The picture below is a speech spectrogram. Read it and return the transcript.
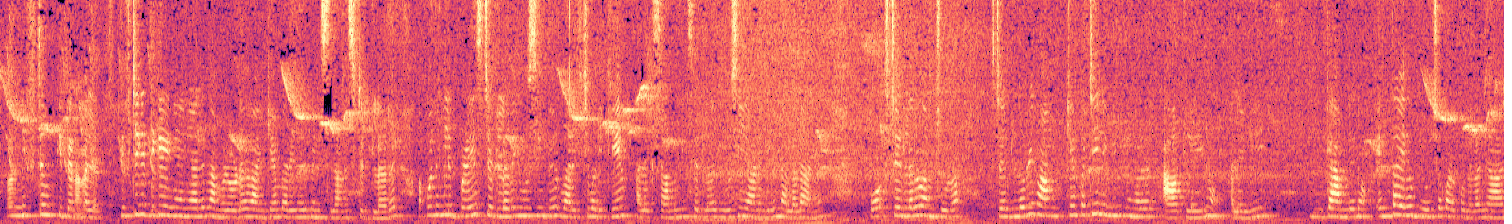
അപ്പോൾ നിഫ്റ്റ് നമുക്ക് കിട്ടണം അല്ലേ? നിഫ്റ്റ് കിട്ടിക്കഴിഞ്ഞ് കഴിഞ്ഞാൽ നമ്മളോട് വാങ്ങിക്കാൻ പറയുന്ന ഒരു പെൻസിലാണ് സ്റ്റെഡ്ലർ അപ്പോൾ നിങ്ങൾ ഇപ്പോഴേ സ്റ്റെഡ്ലർ യൂസ് ചെയ്ത് വരച്ച് പഠിക്കുകയും അല്ല എക്സാമിൽ സ്റ്റെഡ്ലർ യൂസ് ചെയ്യുകയാണെങ്കിൽ നല്ലതാണ്. അപ്പോൾ സ്റ്റെഡ്ലർ വാങ്ങിച്ചോളാം. സ്റ്റെഡ്ലറി വാങ്ങിക്കാൻ പറ്റിയില്ലെങ്കിൽ നിങ്ങൾ ആർട്ട് ലൈനോ അല്ലെങ്കിൽ ക്യാംലിനോ എന്തായാലും ഉപയോഗിച്ചാൽ കുഴപ്പമൊന്നുമില്ല. ഞാൻ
